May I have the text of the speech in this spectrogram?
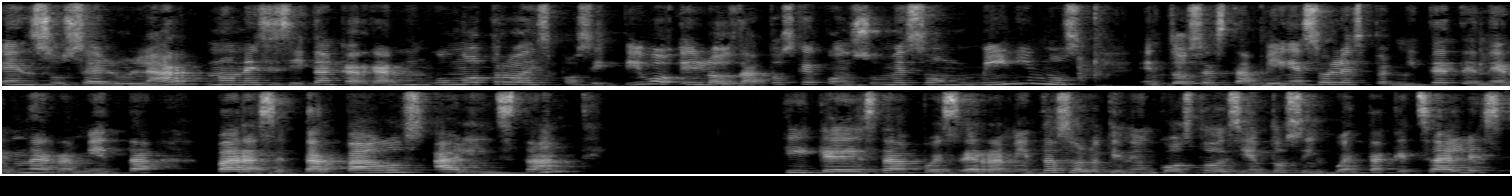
en su celular, no necesitan cargar ningún otro dispositivo y los datos que consume son mínimos. Entonces también eso les permite tener una herramienta para aceptar pagos al instante y que esta pues herramienta solo tiene un costo de 150 quetzales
